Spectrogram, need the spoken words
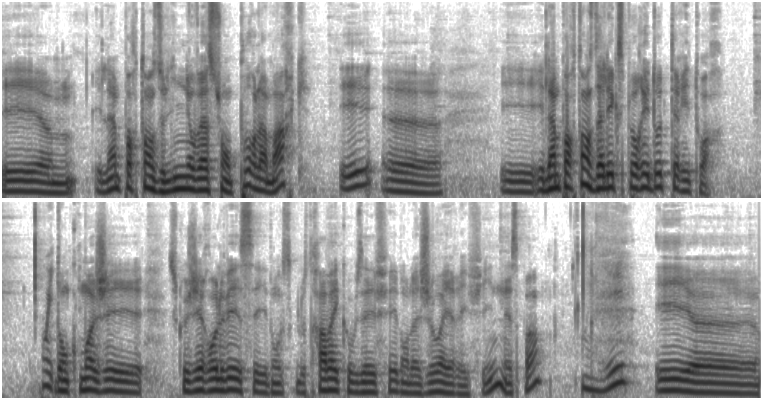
et, euh, et l'importance de l'innovation pour la marque et, euh, et, et l'importance d'aller explorer d'autres territoires. Oui. Donc moi, j'ai, ce que j'ai relevé, c'est donc le travail que vous avez fait dans la joaillerie fine, n'est-ce pas? Oui. et euh,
